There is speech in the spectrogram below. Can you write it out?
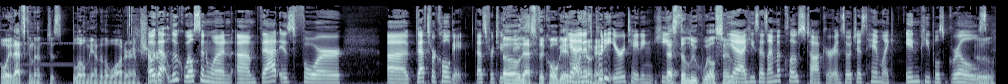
Boy, that's gonna just blow me out of the water. I'm sure. Oh, that Luke Wilson one. Um, that is for. Uh, that's for Colgate. That's for toothpaste. Oh, that's the Colgate yeah, one. and it's okay. pretty irritating. He That's the Luke Wilson. Yeah, he says I'm a close talker, and so it's just him like in people's grills Ugh.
